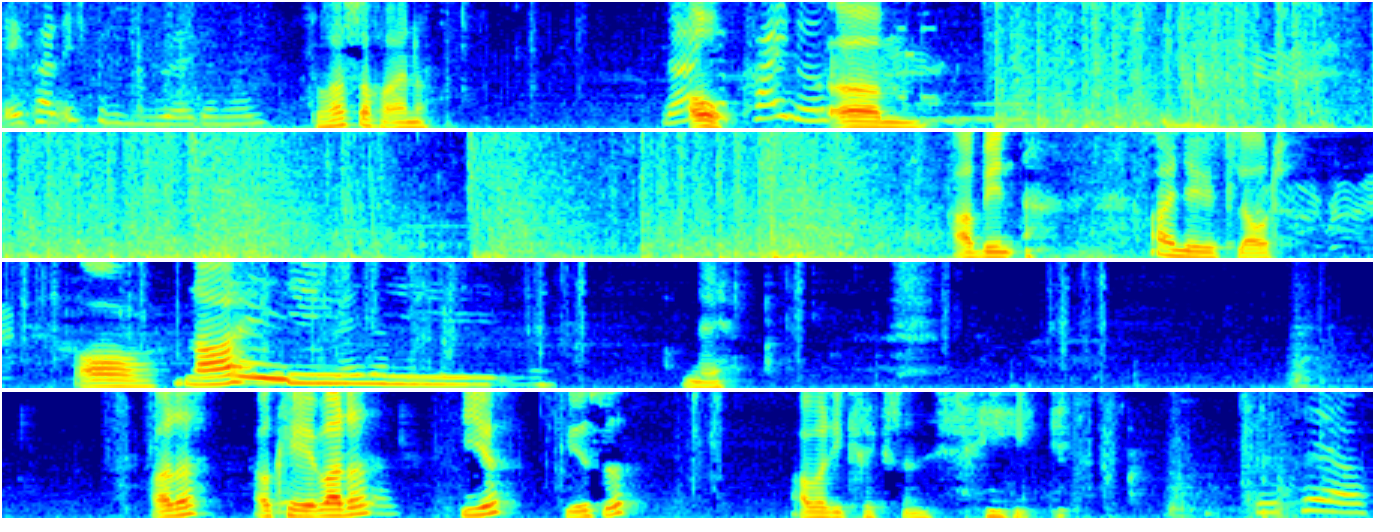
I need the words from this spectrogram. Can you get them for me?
Ey, kann ich bitte die Railgun haben? Du hast doch eine. Nein, oh, ich hab keine. Ähm, Hab ihn. Eine geklaut. Oh, nein. Nee. Warte. Okay, warte. Hier. Hier ist sie. Aber die kriegst du nicht. gib es her.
